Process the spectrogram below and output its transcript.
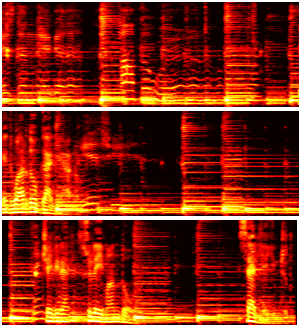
Is the nigger of the world. Eduardo Galliano. Çeviren Süleyman Doğru Sel Yayıncılık.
